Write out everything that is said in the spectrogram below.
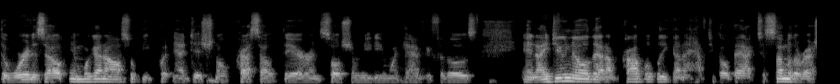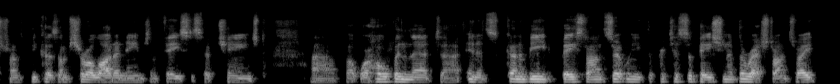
the word is out, and we're going to also be putting additional press out there and social media and what have you for those. And I do know that I'm probably going to have to go back to some of the restaurants because I'm sure a lot of names and faces have changed. Uh, but we're hoping that, uh, and it's going to be based on certainly the participation of the restaurants, right?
